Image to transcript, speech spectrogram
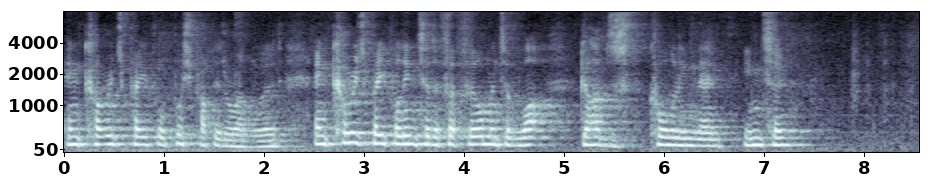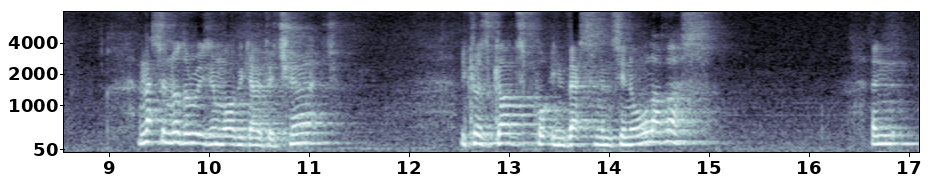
encourage people. Push probably the wrong word. Encourage people into the fulfilment of what God's calling them into. And that's another reason why we go to church. Because God's put investments in all of us. And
